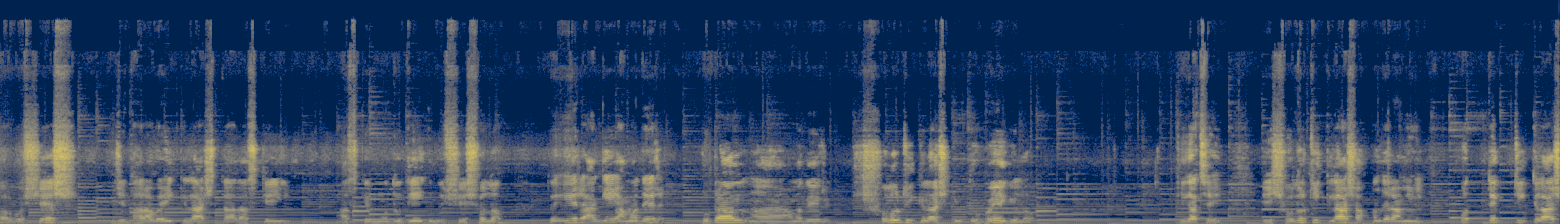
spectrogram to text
সর্বশেষ যে ধারাবাহিক ক্লাস, তার আজকেই, আজকের মধ্য দিয়েই কিন্তু শেষ হলো। তো এর আগে আমাদের টোটাল আমাদের ষোলোটি ক্লাস কিন্তু হয়ে গেল। ঠিক আছে? এই ষোলোটি ক্লাস আপনাদের আমি প্রত্যেকটি ক্লাস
